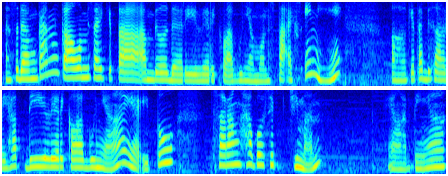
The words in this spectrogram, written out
Nah sedangkan kalau misalnya kita ambil dari lirik lagunya Monsta X ini uh, kita bisa lihat di lirik lagunya yaitu sarang hagosip jiman yang artinya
